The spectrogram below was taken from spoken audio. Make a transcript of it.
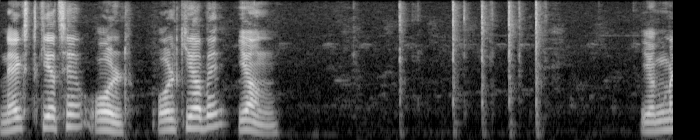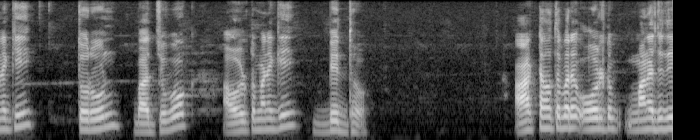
নেক্সট কি আছে? ওল্ড। ওল্ড কি হবে? ইয়ং। ইয়ং মানে কি? তরুণ বা যুবক। আর ওল্ড মানে কি? বৃদ্ধ। আরটা হতে পারে ওল্ড মানে যদি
